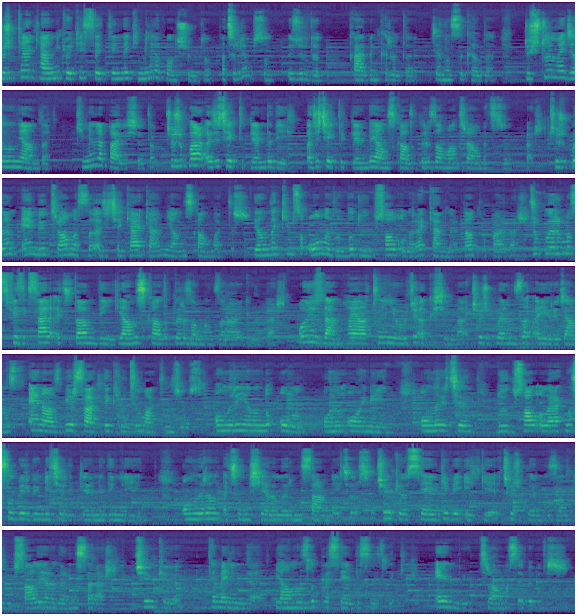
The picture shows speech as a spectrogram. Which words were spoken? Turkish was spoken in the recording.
Çocukken kendini kötü hissettiğinde kiminle konuşurdun? Hatırlıyor musun? Üzüldün, kalbin kırıldı, canın sıkıldı, düştün ve canın yandı. Kiminle paylaşırdın? Çocuklar acı çektiklerinde değil, acı çektiklerinde yalnız kaldıkları zaman travmatize olurlar. Çocukların en büyük travması acı çekerken yalnız kalmaktır. Yanında kimse olmadığında duygusal olarak kendilerinden koparlar. Çocuklarımız fiziksel açıdan değil, yalnız kaldıkları zaman zarar görürler. O yüzden hayatın yorucu akışında çocuklarınıza ayıracağınız en az bir saatlik rutin vaktiniz olsun. Onların yanında olun, oyun oynayın. Onlar için duygusal olarak nasıl bir gün geçirdiklerini dinleyin. Onların açılmış yaralarını sarmaya çalışın. Çünkü sevgi ve ilgi çocuklarınızın duygusal yaralarını sarar. Çünkü temelinde yalnızlık ve sevgisizlik en büyük travma sebebidir.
